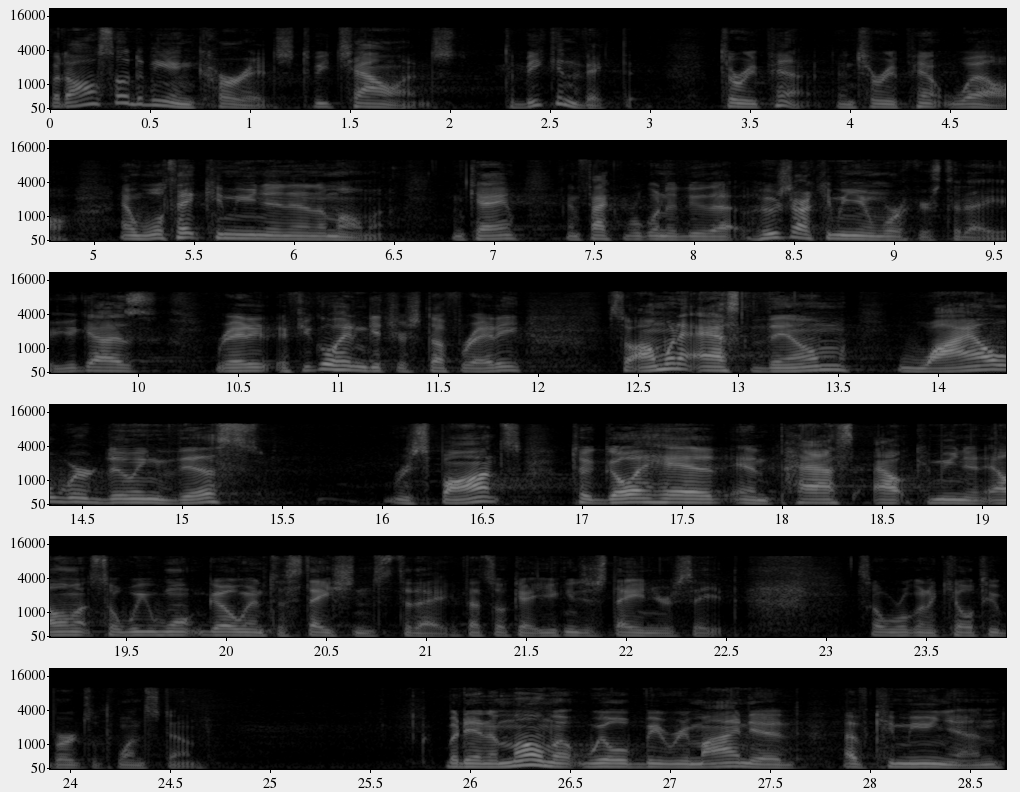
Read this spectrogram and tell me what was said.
but also to be encouraged, to be challenged, to be convicted, to repent, and to repent well. And we'll take communion in a moment, okay? In fact, we're going to do that. Who's our communion workers today? Are you guys ready? If you go ahead and get your stuff ready. So I'm going to ask them while we're doing this response to go ahead and pass out communion elements so we won't go into stations today. That's okay. You can just stay in your seat. So we're going to kill two birds with one stone. But in a moment, we'll be reminded of communion,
